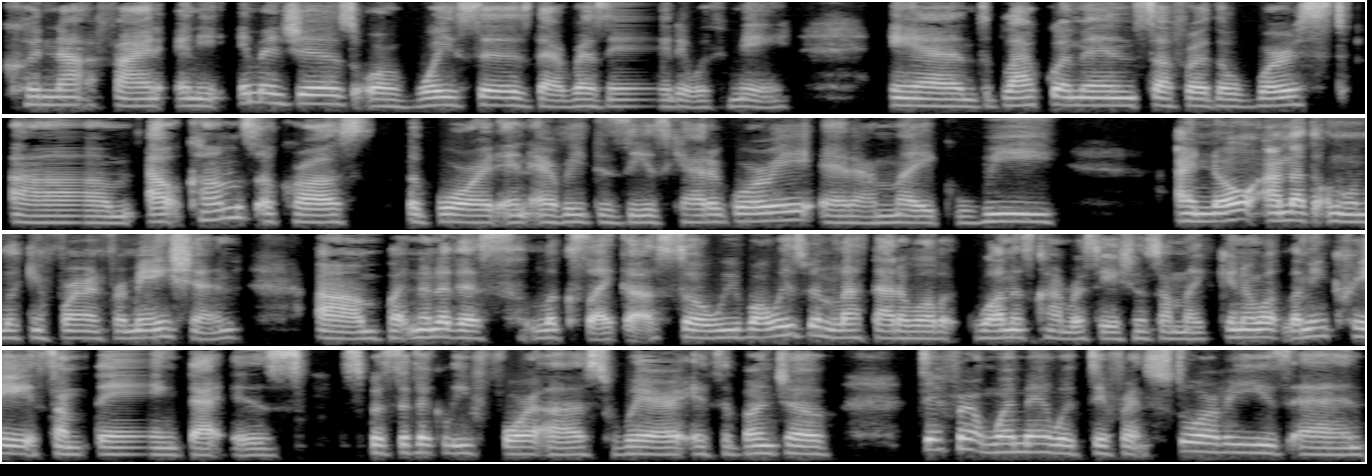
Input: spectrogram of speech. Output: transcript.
could not find any images or voices that resonated with me. And Black women suffer the worst um, outcomes across the board in every disease category. And I'm like, we I know I'm not the only one looking for information, um, but none of this looks like us. So we've always been left out of wellness conversations. So I'm like, you know what? Let me create something that is specifically for us, where it's a bunch of different women with different stories and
